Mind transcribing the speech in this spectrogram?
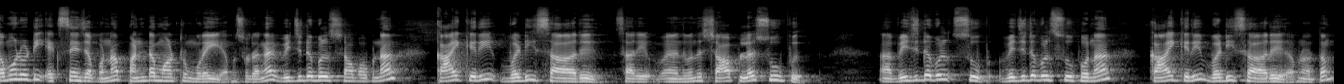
கமோடிட்டி எக்ஸ்சேஞ்ச் அப்படின்னா பண்டமாற்று முறை அப்படின்னு சொல்கிறாங்க வெஜிடபிள் ஷாப் அப்படின்னா காய்கறி வடிசாறு சாரி இது வந்து ஷாப்பில் சூப்பு. வெஜிடபிள் சூப் வெஜிடபிள் சூப்புனா காய்கறி வடிசாறு அப்படின்னு அர்த்தம்.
